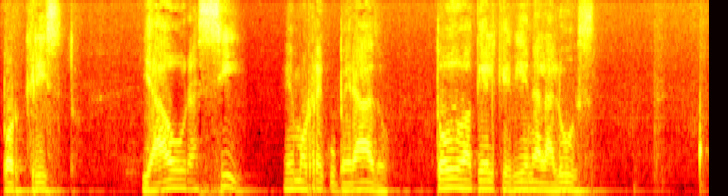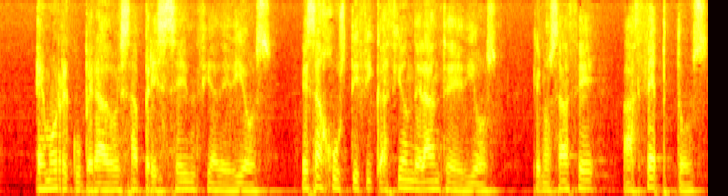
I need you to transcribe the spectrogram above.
por Cristo. Y ahora sí hemos recuperado todo aquel que viene a la luz. Hemos recuperado esa presencia de Dios, esa justificación delante de Dios que nos hace aceptos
